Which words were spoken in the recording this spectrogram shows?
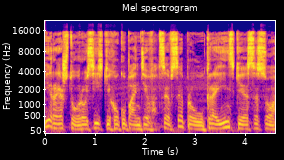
і решту російських окупантів. Це все про українські ССО,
